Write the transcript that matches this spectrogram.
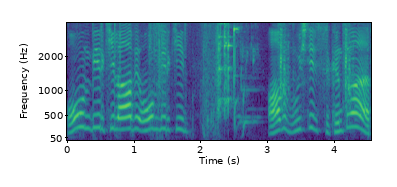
11 kill abi 11 kill. Abi bu işte bir sıkıntı var.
